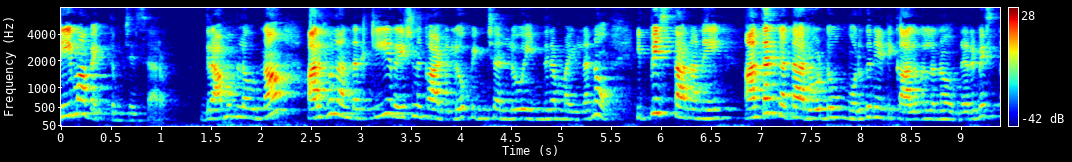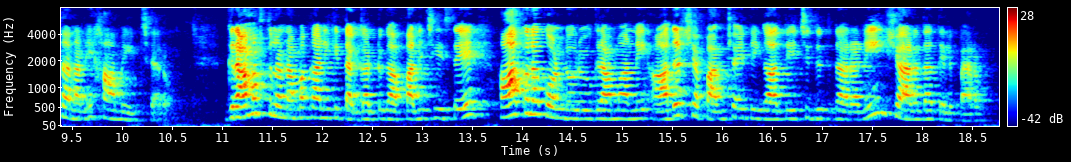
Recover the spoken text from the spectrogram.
ధీమా వ్యక్తం చేశారు. గ్రామంలో ఉన్న అర్హులందరికీ రేషన్ కార్డులు పింఛన్లు ఇందిరమ్మ ఇళ్ళను ఇప్పిస్తానని అంతర్గత రోడ్డు మురుగునీటి కాలువలను నిర్మిస్తానని హామీ ఇచ్చారు. గ్రామస్తుల నమ్మకానికి తగ్గట్టుగా పనిచేసే ఆకుల కొండూరు గ్రామాన్ని ఆదర్శ పంచాయతీగా తీర్చిదిద్దుతారని శారద తెలిపారు.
